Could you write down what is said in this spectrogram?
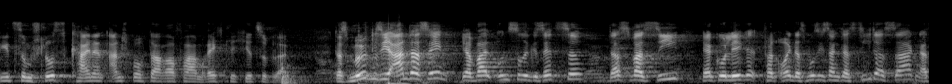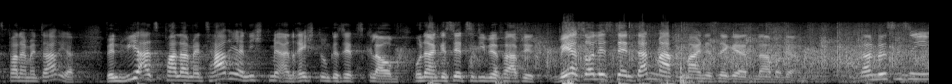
die zum Schluss keinen Anspruch darauf haben, rechtlich hier zu bleiben. Das mögen Sie anders sehen, ja, weil unsere Gesetze, das, was Sie, Herr Kollege van Ooyen, das muss ich sagen, dass Sie das sagen als Parlamentarier. Wenn wir als Parlamentarier nicht mehr an Recht und Gesetz glauben und an Gesetze, die wir verabschieden, wer soll es denn dann machen, meine sehr geehrten Damen und Herren? Dann müssen Sie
